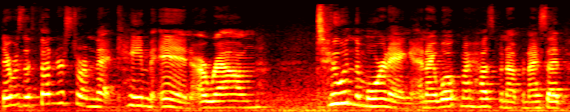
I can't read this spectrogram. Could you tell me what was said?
There was a thunderstorm that came in around two in the morning and I woke my husband up and I said,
